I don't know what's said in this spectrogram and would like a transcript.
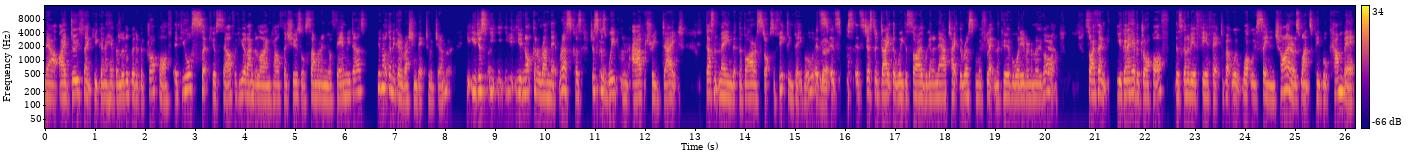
Now, I do think you're going to have a little bit of a drop off. If you're sick yourself, if you have underlying health issues or someone in your family does, you're not going to go rushing back to a gym. Right you just you, you're not going to run that risk because just because we put an arbitrary date doesn't mean that the virus stops affecting people. It's no. it's just, it's just a date that we decide we're going to now take the risk and we flatten the curve or whatever and move yeah. on. So I think you're going to have a drop off. There's going to be a fear factor. But what we've seen in China is once people come back,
